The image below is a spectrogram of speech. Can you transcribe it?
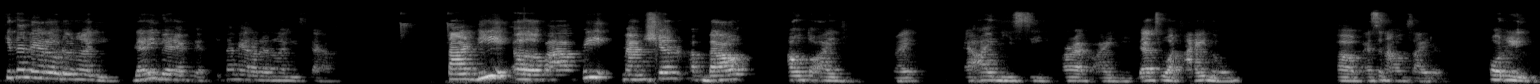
kita narrow down lagi dari benefit, kita narrow down lagi sekarang. Tadi uh, Pak Api mention about auto ID, right? IDC, RFID. That's what I know um, as an outsider only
